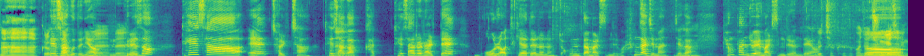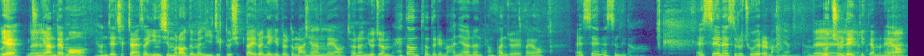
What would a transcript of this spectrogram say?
아, 퇴사거든요. 네, 네. 그래서 퇴사의 절차, 퇴사가 네. 가, 퇴사를 할 때 오늘 어떻게 해야 되는는 조금 이따 말씀드리고 한 가지만 제가 음. 평판조에 말씀드렸는데요. 그렇죠. 그 평판조 어, 중요해지는 거죠. 예, 네. 중요한데 뭐 현재 직장에서 인심을 얻으면 이직도 쉽다 이런 얘기들도 많이 음. 하는데요. 음. 저는 요즘 헤드헌터들이 많이 하는 평판조회가요. SNS입니다. SNS로 조회를 많이 합니다. 네. 노출돼 있기 때문에요.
